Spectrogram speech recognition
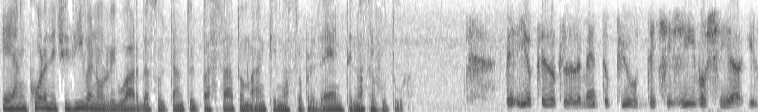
è ancora decisiva e non riguarda soltanto il passato ma anche il nostro presente, il nostro futuro? io credo che l'elemento più decisivo sia il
